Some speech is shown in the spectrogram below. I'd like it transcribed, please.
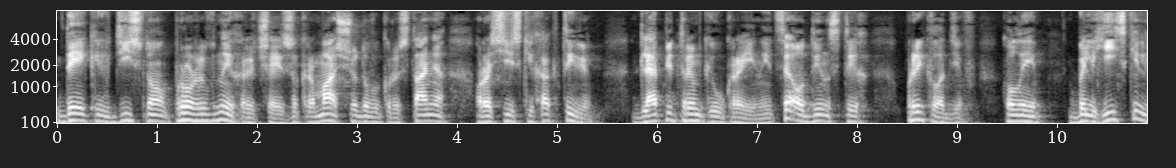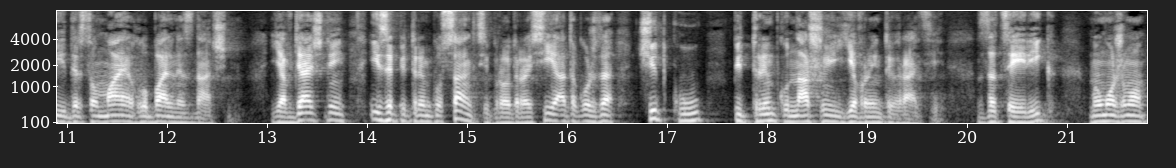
деяких дійсно проривних речей, зокрема щодо використання російських активів для підтримки України. І це один з тих прикладів, коли бельгійське лідерство має глобальне значення. Я вдячний і за підтримку санкцій проти Росії, а також за чітку підтримку нашої євроінтеграції. За цей рік ми можемо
